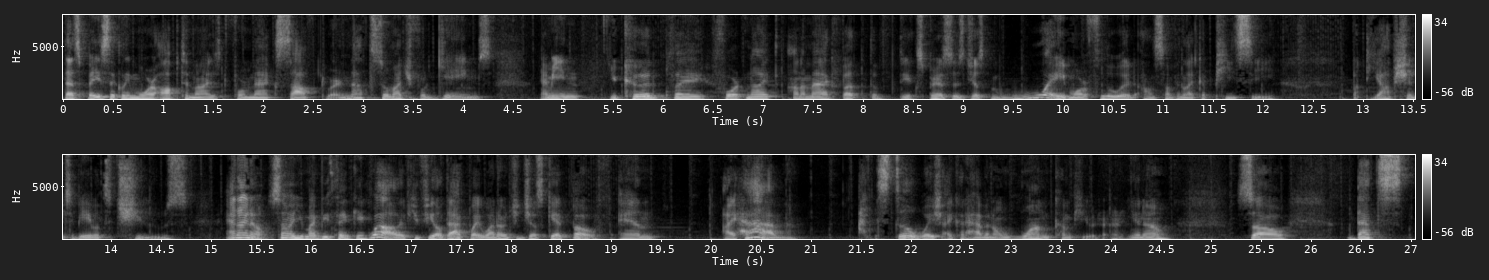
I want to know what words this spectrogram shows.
that's basically more optimized for Mac software, not so much for games. I mean, you could play Fortnite on a Mac, but the, the experience is just way more fluid on something like a PC. But the option to be able to choose. And I know some of you might be thinking, well, if you feel that way, why don't you just get both? And I have. Still wish I could have it on one computer, you know? So that's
